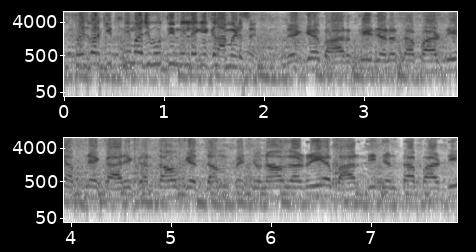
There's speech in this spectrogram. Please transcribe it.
तो इस बार कितनी मजबूती मिलेगी ग्रामीण से? देखिए भारतीय जनता पार्टी अपने कार्यकर्ताओं के दम पे चुनाव लड़ रही है भारतीय जनता पार्टी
